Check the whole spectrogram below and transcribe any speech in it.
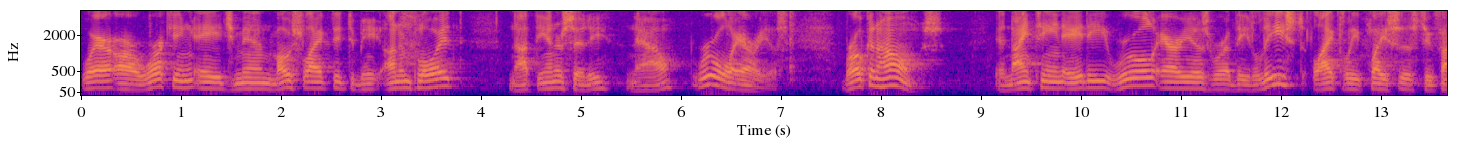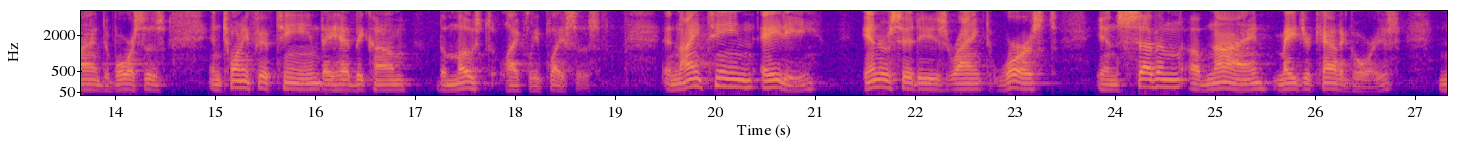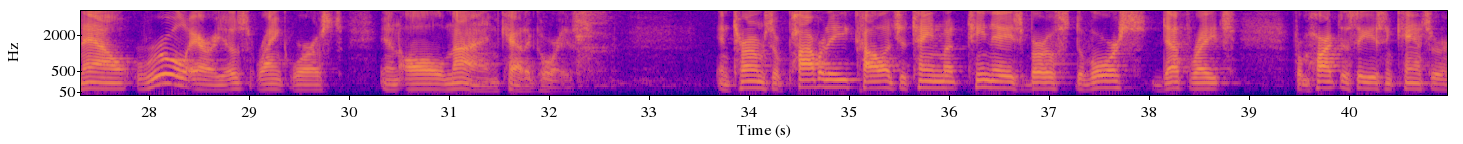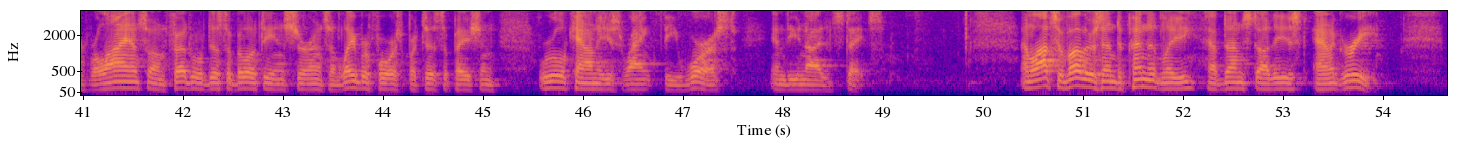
Where are working age men most likely to be unemployed? Not the inner city, now rural areas. Broken homes. In 1980, rural areas were the least likely places to find divorces. In 2015, they had become the most likely places. In 1980, inner cities ranked worst in seven of nine major categories. Now, rural areas rank worst in all nine categories. In terms of poverty, college attainment, teenage births, divorce, death rates from heart disease and cancer, reliance on federal disability insurance, and labor force participation, rural counties rank the worst in the United States. And lots of others independently have done studies and agree.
